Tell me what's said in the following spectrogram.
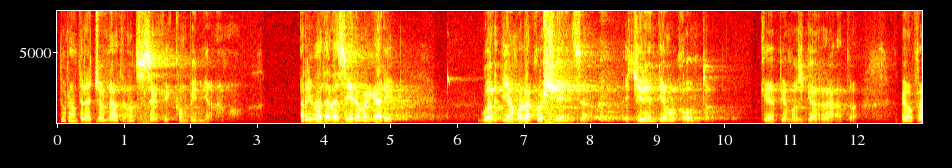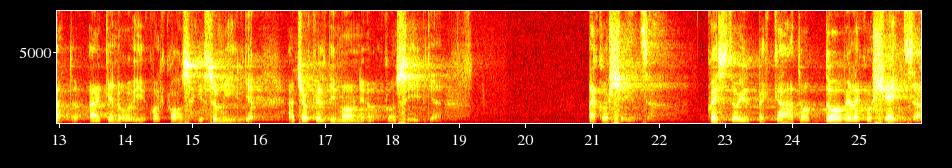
Durante la giornata non si sa che combiniamo. Arrivata la sera magari guardiamo la coscienza e ci rendiamo conto che abbiamo sgarrato, abbiamo fatto anche noi qualcosa che somiglia a ciò che il demonio consiglia. La coscienza. Questo è il peccato dove la coscienza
